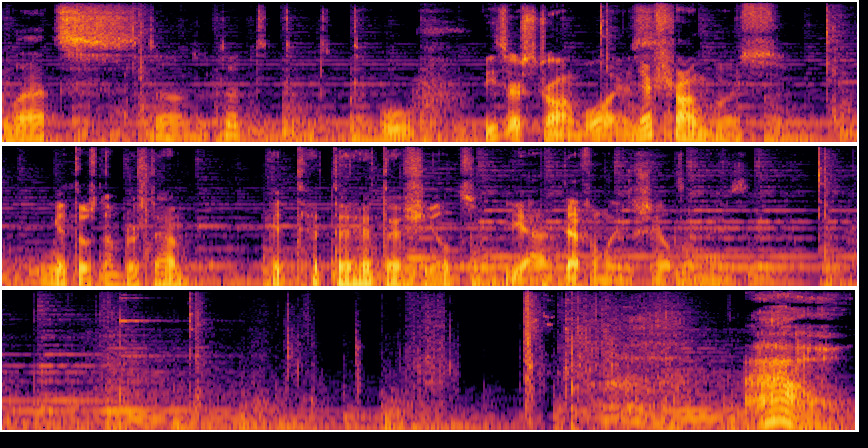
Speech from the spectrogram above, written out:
Let's. Oof. These are strong boys. They're strong boys. You can get those numbers down. Hit hit the hit the shields. yeah, definitely the shields on these. Ow!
